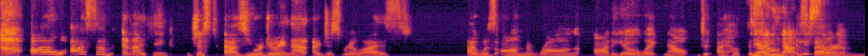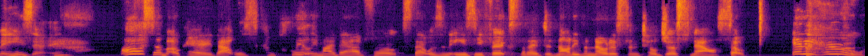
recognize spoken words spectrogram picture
Oh, awesome! And I think just as you were doing that, I just realized I was on the wrong audio. Like now, I hope the yeah, sound now you better. sound amazing. Awesome. Okay, that was completely my bad, folks. That was an easy fix that I did not even notice until just now. So, anywho,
